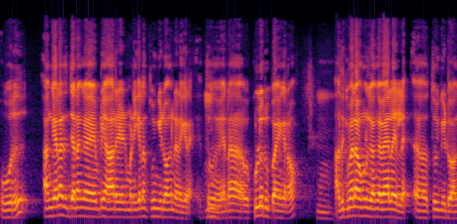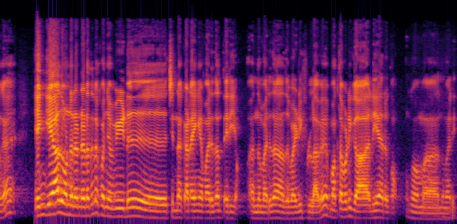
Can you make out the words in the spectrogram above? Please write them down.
ஊர். அங்கெல்லாம் ஜனங்க எப்படியும் ஆறு ஏழு மணிக்கெல்லாம் தூங்கிடுவாங்கன்னு நினைக்கிறேன். தூ- ஏன்னா குளிர் பயங்கரம். அதுக்கு மேலே அவங்களுக்கு அங்கே வேலை இல்லை. தூங்கிடுவாங்க. எங்கேயாவது ஒன்று ரெண்டு இடத்துல கொஞ்சம் வீடு சின்ன கடைங்க மாதிரி தான் தெரியும். அந்த மாதிரி தான் அது வழி ஃபுல்லாகவே மற்றபடி காலியாக இருக்கும். அந்த மாதிரி.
